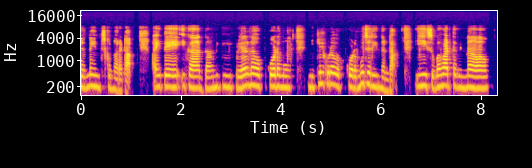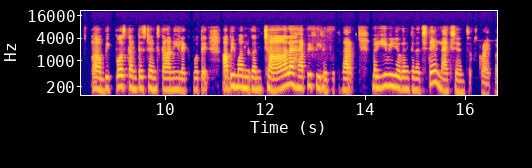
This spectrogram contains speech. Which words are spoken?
నిర్ణయించుకున్నారట. అయితే ఇక దానికి ప్రేరణ ఒప్పుకోవడము, నిఖిల్ కూడా ఒప్పుకోవడము జరిగిందంట. ఈ శుభవార్త విన్న 'బిగ్ బాస్' కంటెస్టెంట్స్ కానీ, లేకపోతే అభిమానులు కానీ చాలా హ్యాపీ ఫీల్ అయిపోతున్నారు. మరి ఈ వీడియో కనుక నచ్చితే లైక్, షేర్ అండ్ సబ్స్క్రైబ్.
